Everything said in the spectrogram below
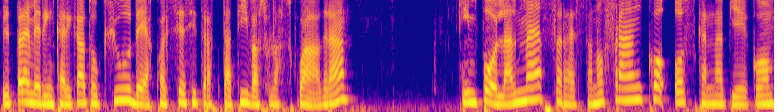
Il premier incaricato chiude a qualsiasi trattativa sulla squadra. In polla al MEF restano Franco o Scannapieco.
